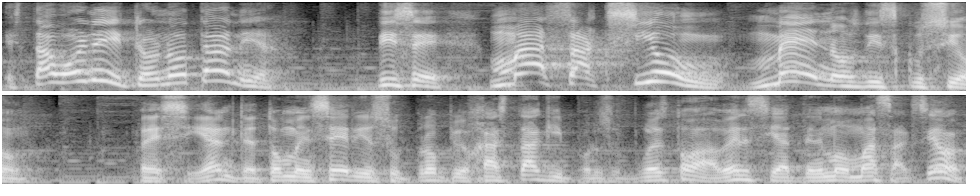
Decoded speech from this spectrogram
está bonito, ¿no, Tania? Dice, más acción, menos discusión. Presidente, tome en serio su propio hashtag y por supuesto a ver si ya tenemos más acción.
